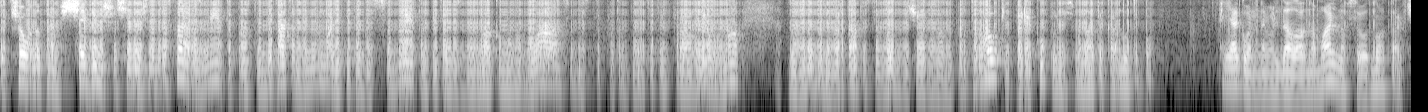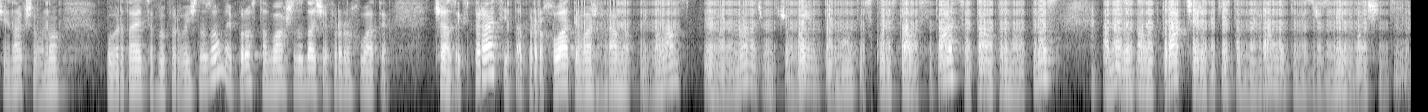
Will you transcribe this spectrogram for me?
якщо воно прям ще більше, ще більше зростає, розумієте, просто індикатор він не може піти десь сюди, там піти десь до знакового балансу, десь типу там полетіти вправо воно завжди буде вертатися в звичайно зону проторговки, перекупленість, вона така, ну типу, як вона не виглядала аномально, все одно так чи інакше воно повертається в первичну зону, і просто ваша задача прорахувати час експірації та прорахувати ваш грамотний баланс і менеджмент, щоб ви так мовити скористалися ситуацією та отримали плюс, а не зазнали втрат через якісь там неграмотні, незрозумілі ваші дії.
